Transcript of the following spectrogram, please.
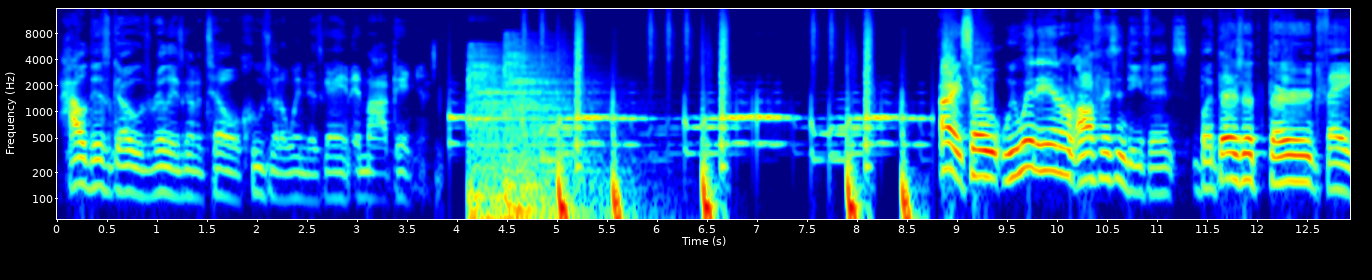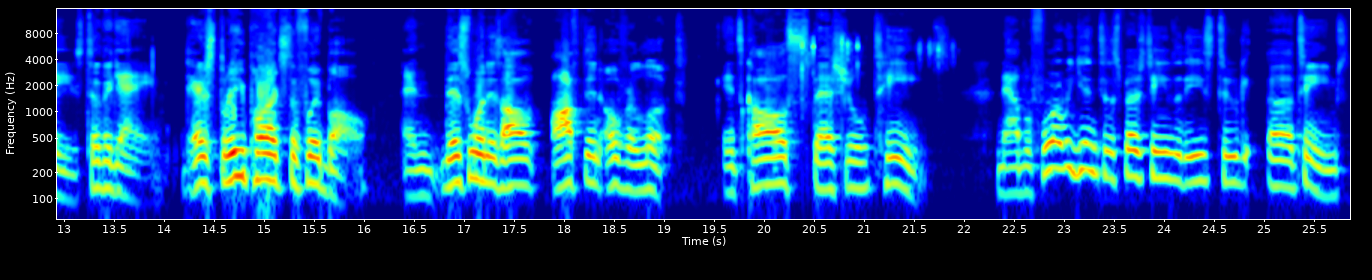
How this goes really is going to tell who's going to win this game, in my opinion. All right, so we went in on offense and defense, but there's a third phase to the game. There's three parts to football, and this one is all often overlooked. It's called special teams. Now, before we get into the special teams of these two uh, teams,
